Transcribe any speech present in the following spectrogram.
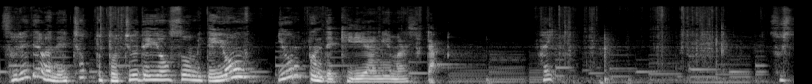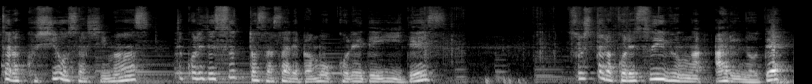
それではね、ちょっと途中で様子を見て4、4分で切り上げました。はい。そしたら串を刺します。で、これでスッと刺さればもうこれでいいです。そしたらこれ水分があるので、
